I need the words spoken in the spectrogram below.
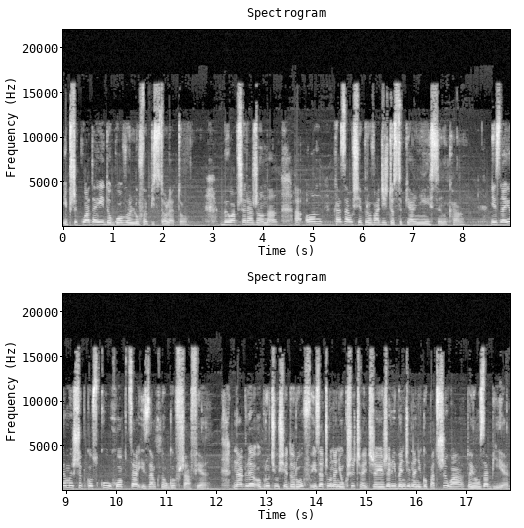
i przykłada jej do głowy lufę pistoletu. Była przerażona, a on kazał się prowadzić do sypialni jej synka. Nieznajomy szybko skuł chłopca i zamknął go w szafie. Nagle obrócił się do Rów i zaczął na nią krzyczeć, że jeżeli będzie na niego patrzyła, to ją zabije.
